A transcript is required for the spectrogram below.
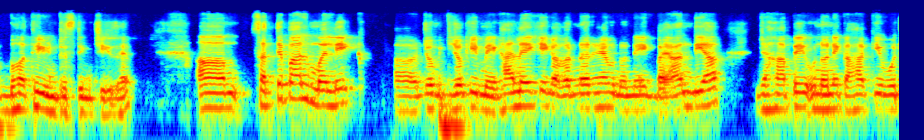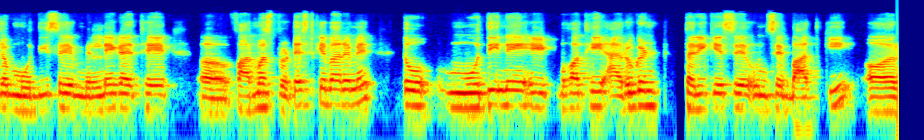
बहुत ही इंटरेस्टिंग चीज़ है। सत्यपाल मलिक जो जो कि मेघालय के गवर्नर है, उन्होंने एक बयान दिया, जहाँ पे उन्होंने कहा कि वो जब मोदी से मिलने गए थे फार्मर्स प्रोटेस्ट के बारे में तो मोदी ने एक बहुत ही एरोगेंट तरीके से उनसे बात की और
